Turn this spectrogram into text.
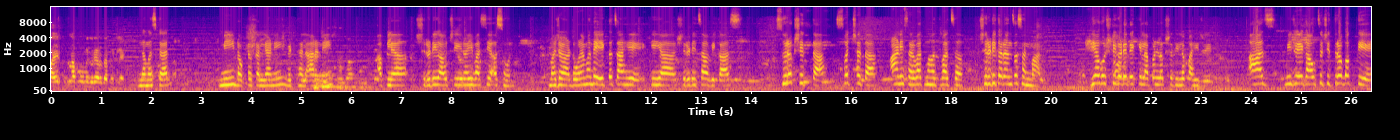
बाहेर कुठून आपण उमेदवारी अर्ज दाखल केलाय? नमस्कार. मी डॉक्टर कल्याणी विठ्ठल आरणे. आपल्या शिर्डी गावची रहिवासी असून माझ्या डोळ्यामध्ये एकच आहे की ह्या शिर्डीचा विकास सुरक्षितता स्वच्छता आणि सर्वात महत्त्वाचं शिर्डीकरांचा सन्मान. या गोष्टीकडे देखील आपण लक्ष दिलं पाहिजे. आज मी जे गावचं चित्र बघतीये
